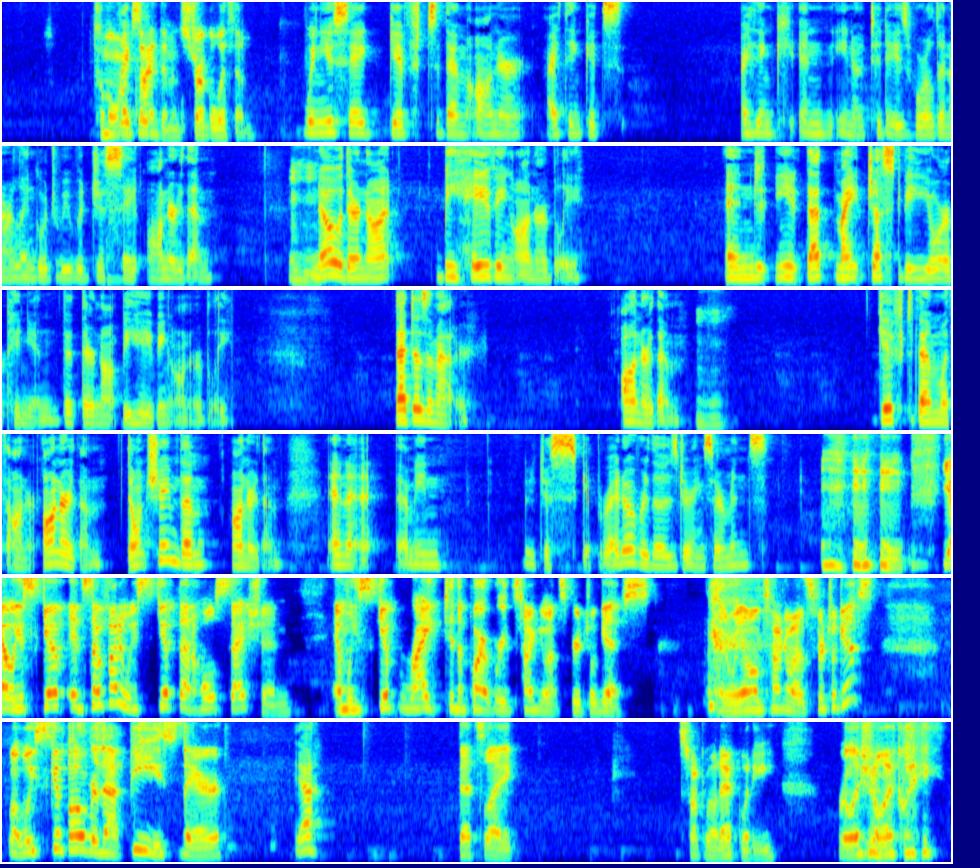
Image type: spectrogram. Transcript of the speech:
come alongside like, them and struggle with them. When you say give to them honor, I think it's I think in you know today's world in our language we would just say honor them. Mm-hmm. No, they're not behaving honorably. And you, that might just be your opinion that they're not behaving honorably. That doesn't matter. Honor them. Mm-hmm. Gift them with honor. Honor them. Don't shame them. Honor them. And I, I mean, we just skip right over those during sermons. yeah, we skip. It's so funny. We skip that whole section and we skip right to the part where it's talking about spiritual gifts. And we all talk about spiritual gifts, but we skip over that piece there. Yeah. That's like, let's talk about equity, relational yeah. equity.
